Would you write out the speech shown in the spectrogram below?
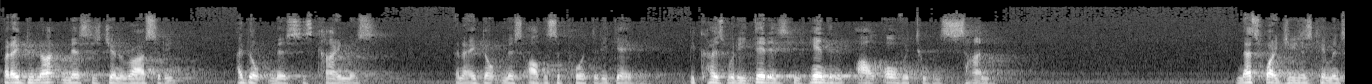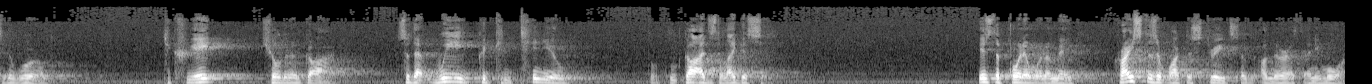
but I do not miss his generosity. I don't miss his kindness. And I don't miss all the support that he gave me. Because what he did is he handed it all over to his son. And that's why Jesus came into the world to create children of God so that we could continue God's legacy. Here's the point I want to make Christ doesn't walk the streets of, on the earth anymore.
